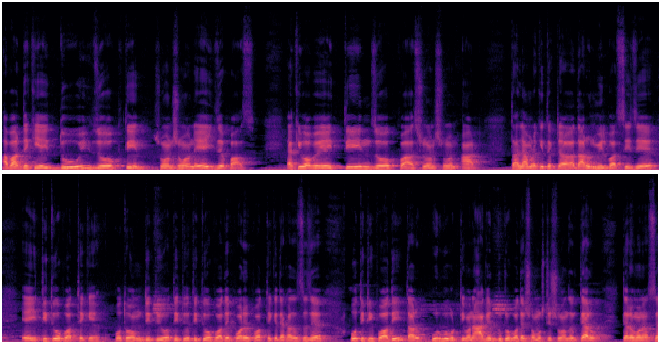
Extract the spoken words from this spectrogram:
আবার দেখি এই দুই যোগ তিন সমান সমান, এই যে পাঁচ। একইভাবে এই তিন যোগ পাঁচ সমান সমান আট। তাহলে আমরা কিন্তু একটা দারুণ মিল পাচ্ছি যে এই তৃতীয় পদ থেকে, প্রথম, দ্বিতীয়, তৃতীয়। তৃতীয় পদের পরের পদ থেকে দেখা যাচ্ছে যে প্রতিটি পদই তার পূর্ববর্তী মানে আগের দুটো পদের সমষ্টির সমান। যেমন তেরো। তেরো মানে হচ্ছে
